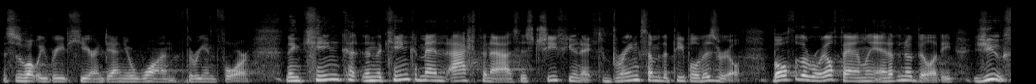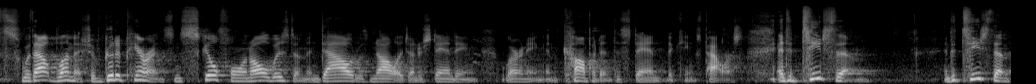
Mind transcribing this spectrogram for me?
This is what we read here in Daniel 1 3 and 4. Then, king, then the king commanded Ashpenaz, his chief eunuch, to bring some of the people of Israel, both of the royal family and of the nobility, youths without blemish, of good appearance, and skillful in all wisdom, endowed with knowledge, understanding, learning, and competent to stand in the king's palace, and to teach them. And to teach them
